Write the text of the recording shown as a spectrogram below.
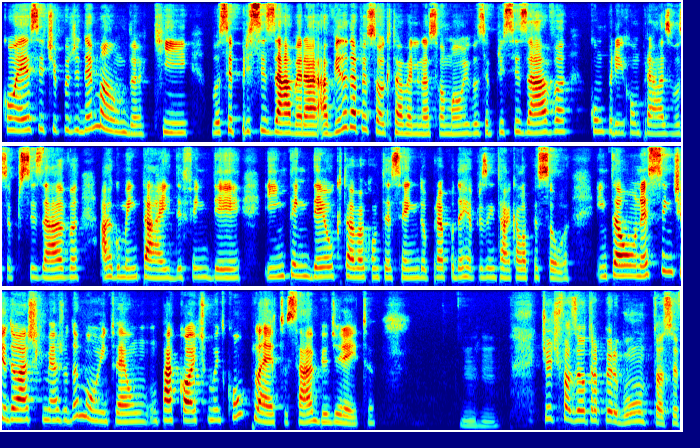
com esse tipo de demanda que você precisava, era a vida da pessoa que estava ali na sua mão e você precisava cumprir com prazo, você precisava argumentar e defender e entender o que estava acontecendo para poder representar aquela pessoa. Então, nesse sentido, eu acho que me ajuda muito, é um, um pacote muito completo, sabe, o direito. Uhum. Deixa eu te fazer outra pergunta. Você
